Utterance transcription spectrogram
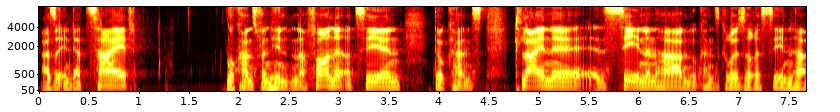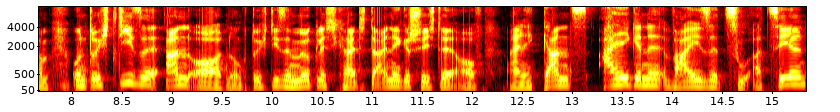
also in der Zeit Du kannst von hinten nach vorne erzählen, du kannst kleine Szenen haben, du kannst größere Szenen haben. Und durch diese Anordnung, durch diese Möglichkeit, deine Geschichte auf eine ganz eigene Weise zu erzählen,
